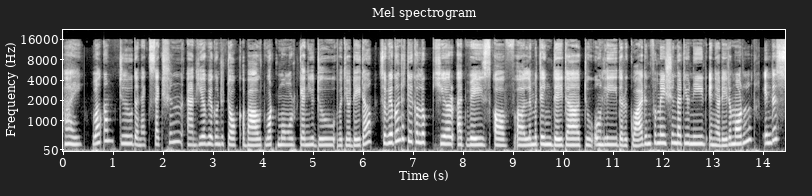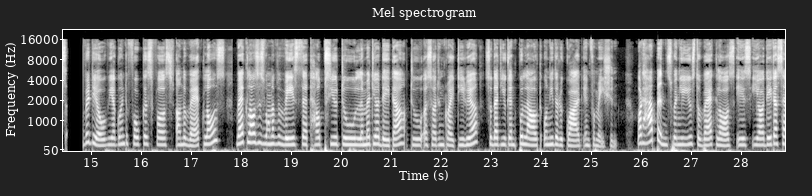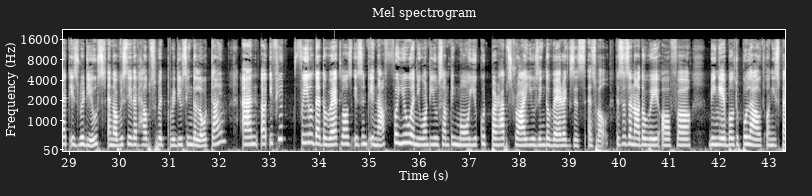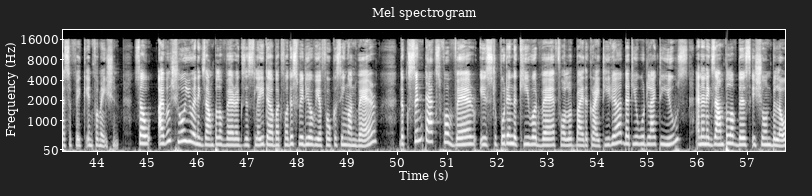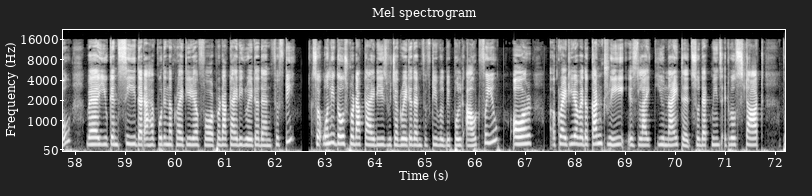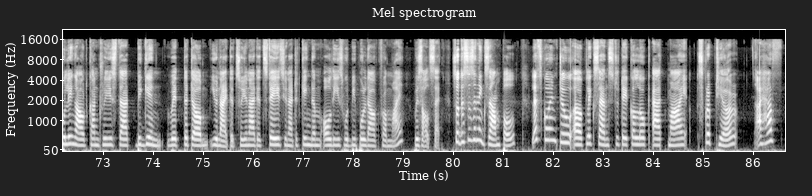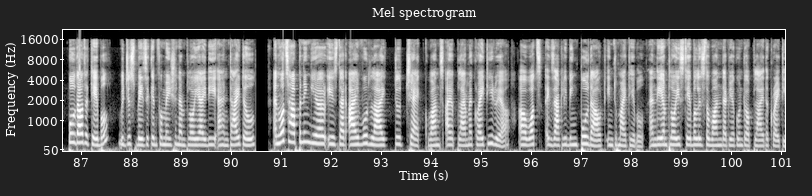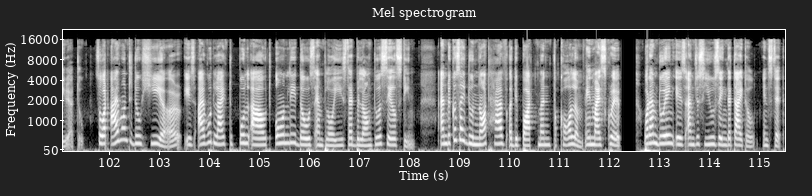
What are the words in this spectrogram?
Hi, welcome to the next section and here we are going to talk about what more can you do with your data. So we are going to take a look here at ways of uh, limiting data to only the required information that you need in your data model. In this video, we are going to focus first on the where clause. Where clause is one of the ways that helps you to limit your data to a certain criteria so that you can pull out only the required information. What happens when you use the where clause is your data set is reduced and obviously that helps with reducing the load time. And uh, if you feel that the where clause isn't enough for you and you want to use something more, you could perhaps try using the where exists as well. This is another way of uh, being able to pull out only specific information. So I will show you an example of where exists later, but for this video, we are focusing on where. The syntax for where is to put in the keyword where followed by the criteria that you would like to use. And an example of this is shown below where you can see that I have put in the criteria for product ID greater than 50. So only those product IDs which are greater than 50 will be pulled out for you or a criteria where the country is like United. So that means it will start pulling out countries that begin with the term United. So United States, United Kingdom, all these would be pulled out from my result set. So this is an example. Let's go into uh, Qlik Sense to take a look at my script here. I have pulled out a table with just basic information, employee ID and title. And what's happening here is that I would like to check once I apply my criteria, uh, what's exactly being pulled out into my table. And the employees table is the one that we are going to apply the criteria to. So what I want to do here is I would like to pull out only those employees that belong to a sales team. And because I do not have a department column in my script, what I'm doing is I'm just using the title instead.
